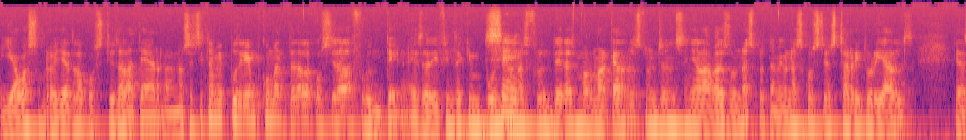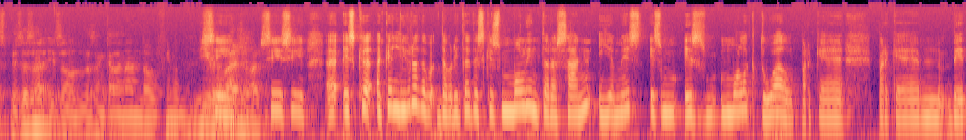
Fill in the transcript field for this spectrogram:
ja ho ha subratllat la qüestió de la terra. No sé si també podríem comentar de la qüestió de la frontera, és a dir, fins a quin punt sí. hi ha unes fronteres molt marcades, tu ens ensenyalaves unes, però també unes qüestions territorials que després és, és el desencadenant del final del llibre. Sí, vaja, vaja. sí, sí. Eh, és que aquest llibre, de, de veritat, és que és molt interessant i, a més, és, és molt actual, perquè, perquè bé,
